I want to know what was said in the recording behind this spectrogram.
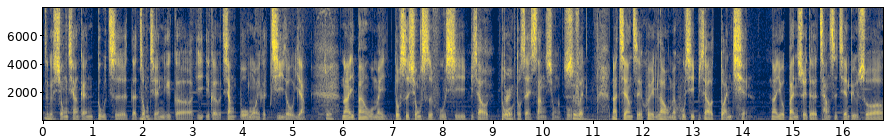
这个胸腔跟肚子的中间一个一、嗯、一个像薄膜一个肌肉一样。对。那一般我们都是胸式呼吸比较多，都是在上胸的部分。那这样子会让我们呼吸比较短浅，那又伴随着长时间，比如说。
